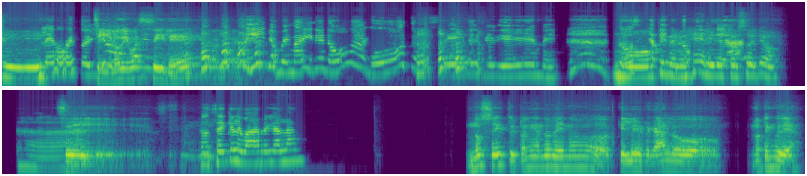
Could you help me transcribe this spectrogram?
sí. lejos estoy sí, yo. lo digo así, le. sí, yo me imaginé, no, agosto, no sé, el que viene. No, no primero es él y después soy yo. Ah. Sí, No sé qué le vas a regalar. No sé, estoy planeando ver qué le regalo. No tengo idea.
